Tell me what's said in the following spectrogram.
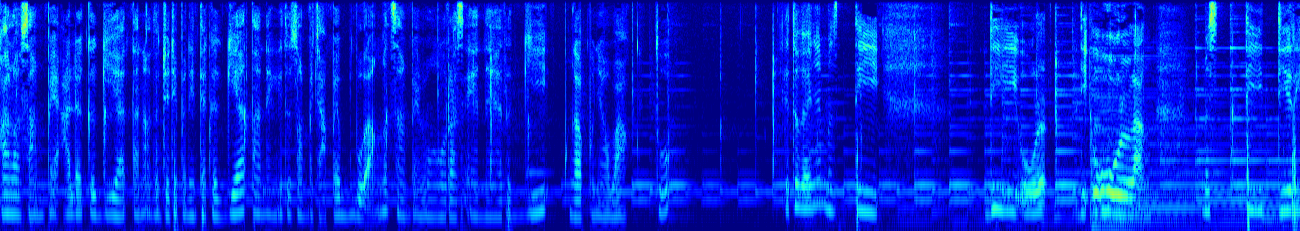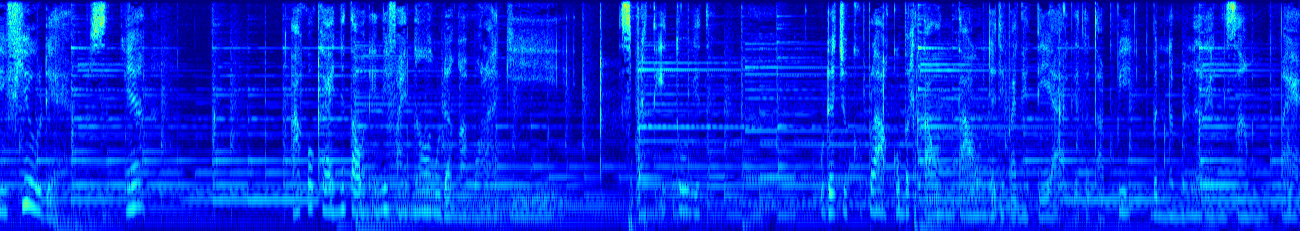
kalau sampai ada kegiatan atau jadi panitia kegiatan yang itu sampai capek banget sampai menguras energi nggak punya waktu itu kayaknya mesti diul diulang mesti direview deh. Maksudnya aku kayaknya tahun ini final udah nggak mau lagi seperti itu gitu. Udah cukup lah aku bertahun-tahun jadi panitia gitu tapi bener-bener yang sampai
